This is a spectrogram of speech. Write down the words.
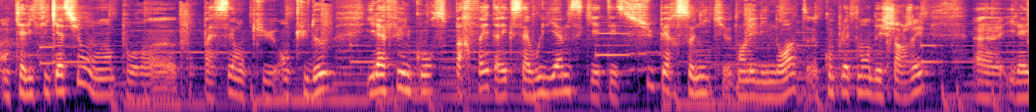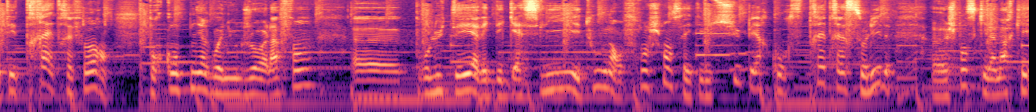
en qualification hein, pour, pour passer en, Q, en Q2. Il a fait une course parfaite avec sa Williams qui était supersonique dans les lignes droites, complètement déchargée. Il a été très très fort pour contenir Guan à la fin. Euh, pour lutter avec des Gasly et tout. Non, franchement, ça a été une super course, très très solide. Euh, je pense qu'il a marqué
